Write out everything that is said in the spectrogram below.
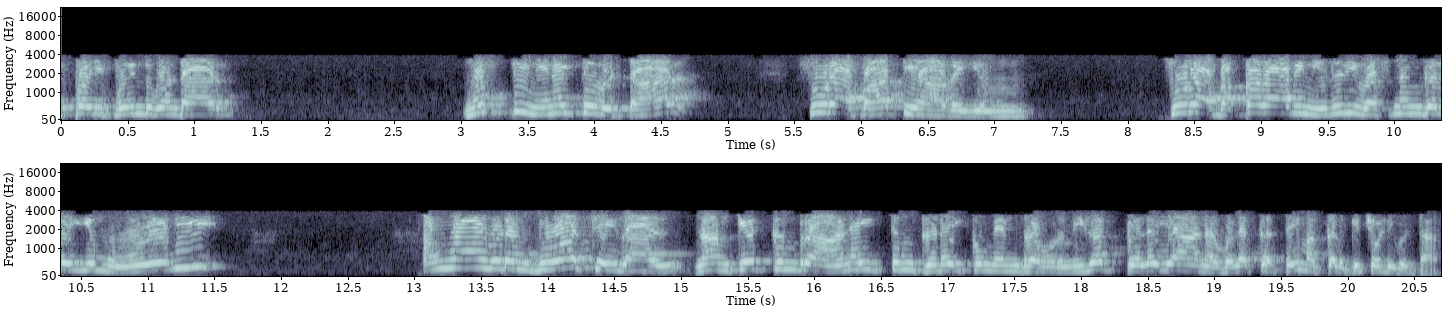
எப்படி புரிந்து கொண்டார்? முஃப்தி நினைத்து விட்டார் சூரா பாத்தியாவையும் சூரா பக்கராவின் இறுதி வசனங்களையும் ஓதி அண்ணாவிடம் துவா செய்தால் நாம் கேட்கின்ற அனைத்தும் கிடைக்கும் என்ற ஒரு மிக பிழையான விளக்கத்தை மக்களுக்கு சொல்லிவிட்டார்.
